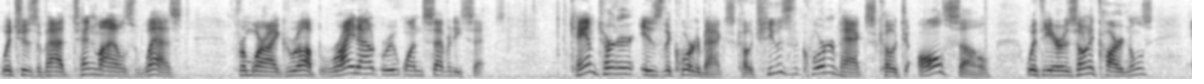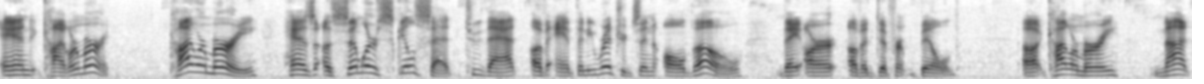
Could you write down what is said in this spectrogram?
which is about 10 miles west from where I grew up, right out Route 176. Cam Turner is the quarterback's coach. He was the quarterback's coach also with the Arizona Cardinals and Kyler Murray. Kyler Murray has a similar skill set to that of Anthony Richardson, although they are of a different build. Uh, Kyler Murray, not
